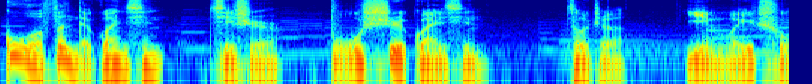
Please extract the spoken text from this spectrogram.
过分的关心其实不是关心》，作者尹维楚。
